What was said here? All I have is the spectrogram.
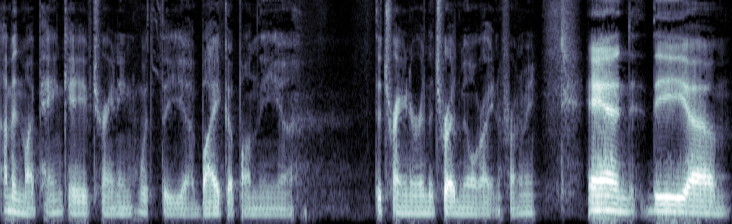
I'm in my pain cave training with the uh, bike up on the uh, the trainer and the treadmill right in front of me, and the um,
